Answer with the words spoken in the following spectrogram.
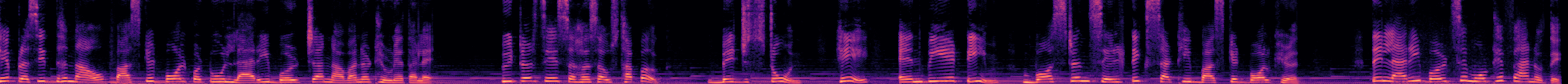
हे प्रसिद्ध नाव बास्केटबॉलपटू लॅरी बर्डच्या नावानं ठेवण्यात आलंय. ट्विटरचे सहसंस्थापक बिज स्टोन हे N B A team Boston सेल्टिक्ससाठी बास्केटबॉल खेळत. ते लॅरी बर्डचे मोठे फॅन होते.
